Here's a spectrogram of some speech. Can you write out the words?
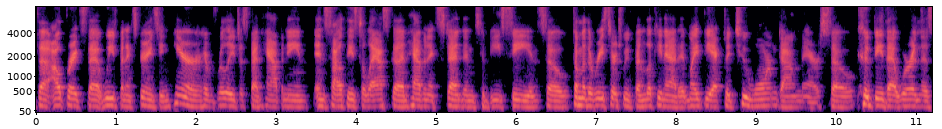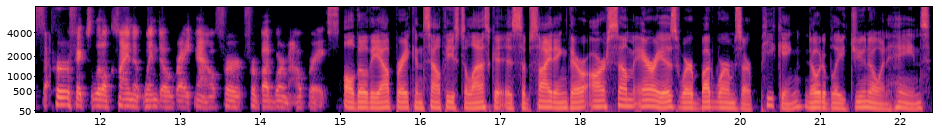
the outbreaks that we've been experiencing here have really just been happening in Southeast Alaska and haven't extended into BC. And so some of the research we've been looking at, it might be actually too warm down there. So could be that we're in this perfect little climate window right now for, for budworm outbreaks. Although the outbreak in Southeast Alaska is subsiding, there are some areas where budworms are peaking, notably Juneau and Haines.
